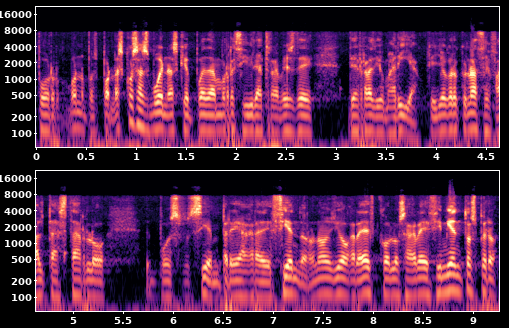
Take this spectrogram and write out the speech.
por, bueno, pues por las cosas buenas que podamos recibir a través de, Radio María, que yo creo que no hace falta estarlo pues siempre agradeciéndolo, ¿no? Yo agradezco los agradecimientos, pero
